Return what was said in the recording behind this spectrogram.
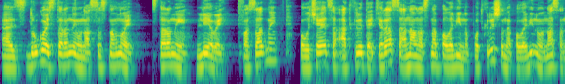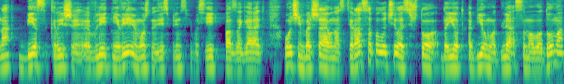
А с другой стороны у нас с основной стороны левой фасадной получается открытая терраса. Она у нас наполовину под крышей, наполовину у нас она без крыши. В летнее время можно здесь, в принципе, посидеть, позагорать. Очень большая у нас терраса получилась, что дает объема для самого дома.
